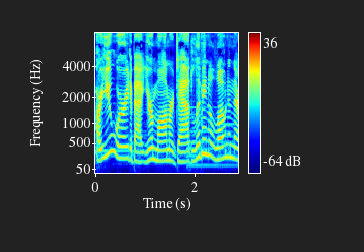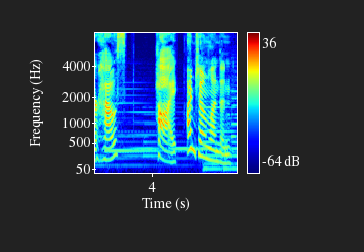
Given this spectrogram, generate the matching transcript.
Are you worried about your mom or dad living alone in their house? Hi, I'm Joan London.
